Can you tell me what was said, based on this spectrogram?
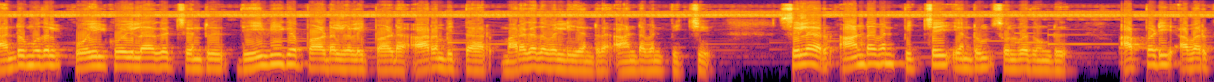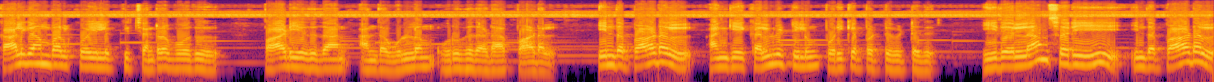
அன்று முதல் கோயில் கோயிலாக சென்று தெய்வீக பாடல்களை பாட ஆரம்பித்தார் மரகதவள்ளி என்ற ஆண்டவன் பிச்சு. சிலர் ஆண்டவன் பிச்சை என்றும் சொல்வதுண்டு. அப்படி அவர் காளிகாம்பாள் கோயிலுக்கு சென்றபோது பாடியதுதான் அந்த உள்ளம் உருகுதடா பாடல். இந்த பாடல் அங்கே கல்வெட்டிலும் பொறிக்கப்பட்டு விட்டது. இதெல்லாம் சரி இந்த பாடல்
